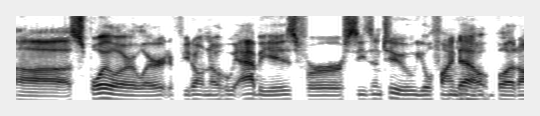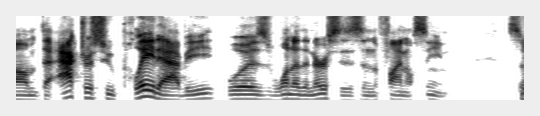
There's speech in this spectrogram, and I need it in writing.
uh spoiler alert if you don't know who abby is for season two you'll find Mhm. out but um the actress who played abby was one of the nurses in the final scene so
